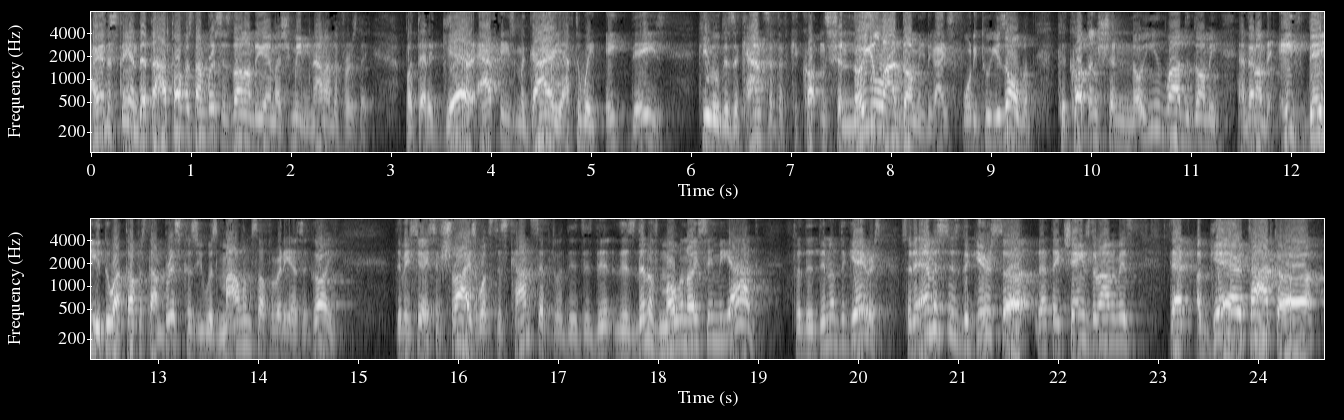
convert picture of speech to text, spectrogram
I understand that the hatofas dam bris is done on the Yom Hashmini, not on the first day. But that a ger, after he's megayer, you have to wait eight days Kilo, there's a concept of kikotan shenoyla dummy. The guy's 42 years old, but kikotan shenoyla dummy. And then on the eighth day, you do a hatafas on bris because he was mal himself already as a guy. The Beis Yosef Shrais, what's this concept? There's din of molanois miyad for the din of the gears. So the emesis, the girsa that they changed the Rambam is that a ger taka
